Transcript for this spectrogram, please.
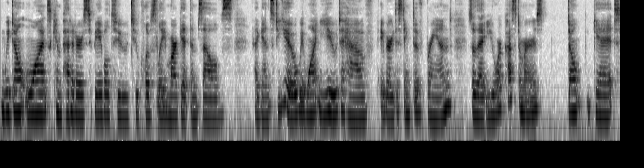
We don't want competitors to be able to too closely market themselves against you. We want you to have a very distinctive brand so that your customers don't get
